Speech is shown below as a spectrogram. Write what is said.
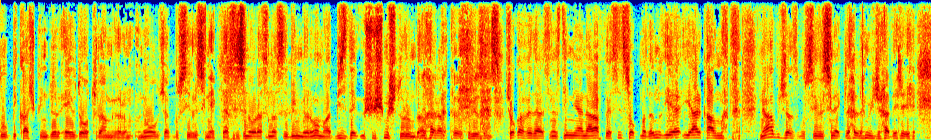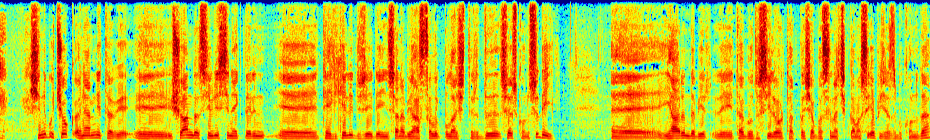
bu birkaç gündür evde oturamıyorum. Ne olacak bu sivrisinekler? Sizin orası nasıl bilmiyorum ama biz de üşüşmüş Ne durumda. tarafta oturuyorsunuz? Çok affedersiniz dinleyenler affetsin sokmadığımız yer, yer kalmadı. ne yapacağız bu sivrisineklerle mücadeleyi? Şimdi bu çok önemli tabii. Ee, şu anda sivrisineklerin e, tehlikeli düzeyde insana bir hastalık bulaştırdığı söz konusu değil. Ee, yarın da bir e, tabi odasıyla ortaklaşa basın açıklaması yapacağız bu konuda.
